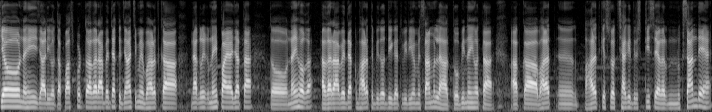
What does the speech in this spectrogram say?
क्यों नहीं जारी होता? पासपोर्ट तो अगर आवेदक जाँच में भारत का नागरिक नहीं पाया जाता तो नहीं होगा। अगर आवेदक भारत विरोधी गतिविधियों में शामिल रहा तो भी नहीं होता। आपका भारत भारत की सुरक्षा की दृष्टि से अगर नुकसानदेह है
